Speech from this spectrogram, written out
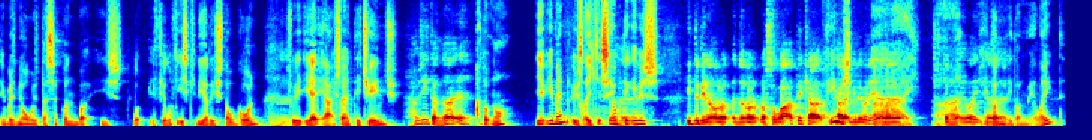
he wasn't always disciplined but he's look if you look at his career he's still going so he, he actually had to change How's he done that, eh? I don't know you, you remember he was like at Celtic he was He'd have been in the Russell Latapy cat- He was- category, wasn't he? Uh-huh. Aye, Just done what he liked. He done, uh, he done what he liked.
